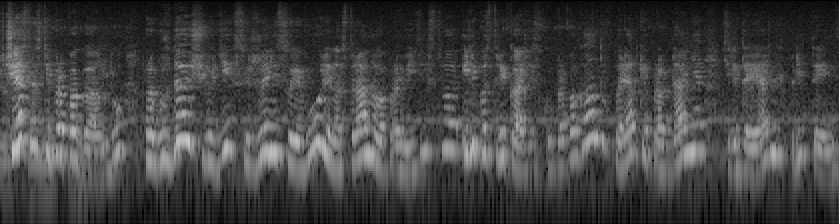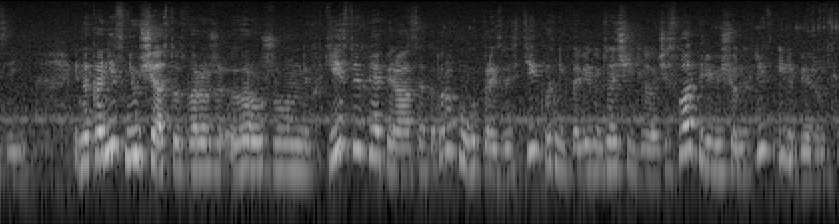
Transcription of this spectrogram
В частности, пропаганду, пробуждающую людей к свержению своего или иностранного правительства или подстрекательскую пропаганду в порядке оправдания территориальных претензий. И, наконец, не участвуют в вооруж- вооруженных действиях или операциях, которых могут произвести к возникновению значительного числа перемещенных лиц или беженцев.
